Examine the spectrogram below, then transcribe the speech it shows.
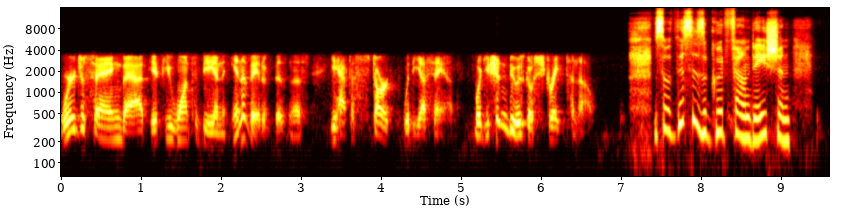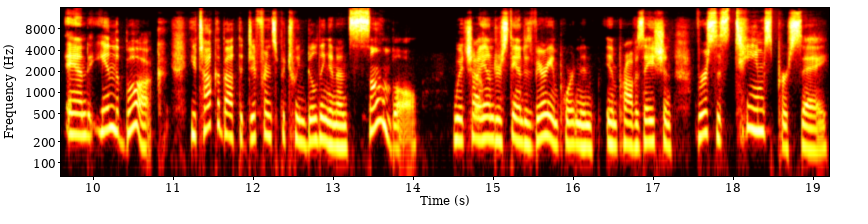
We're just saying that if you want to be an innovative business, you have to start with yes and. What you shouldn't do is go straight to no. So, this is a good foundation. And in the book, you talk about the difference between building an ensemble, which yeah. I understand is very important in improvisation, versus teams per se.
